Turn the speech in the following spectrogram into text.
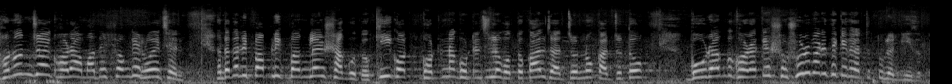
ধনঞ্জয় ঘরা আমাদের সঙ্গে রয়েছেন। দাদা রিপাবলিক বাংলায় স্বাগত। কি ঘটনা ঘটেছিল গতকাল, যার জন্য কার্যত গৌরাঙ্গ ঘরাকে শ্বশুর বাড়ি থেকে তুলে নিয়ে যেত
